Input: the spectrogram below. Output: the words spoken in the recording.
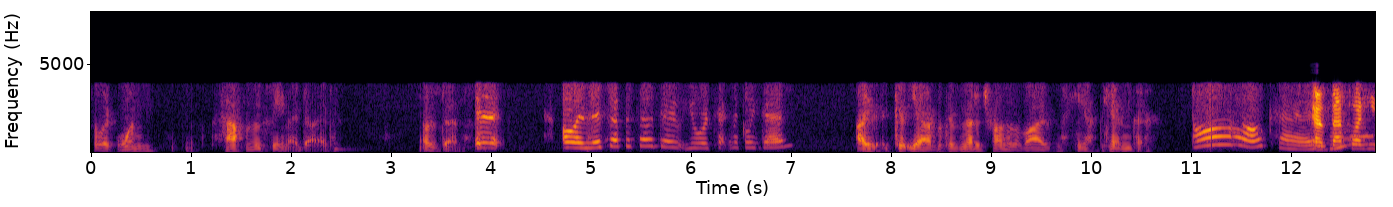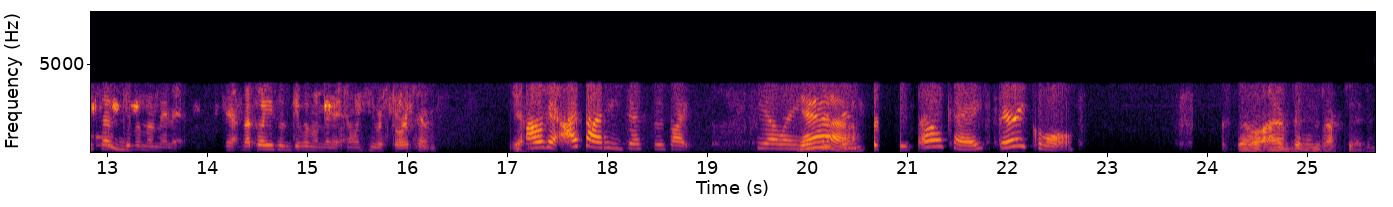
For like one half of the scene, I died. I was dead. It, oh, in this episode, they, you were technically dead. I yeah, because Metatron revived me at the end there. Oh, okay. Yeah, that's why he says give him a minute. Yeah, that's why he says give him a minute, and when he restores him. Yeah. Okay, I thought he just was like healing. Yeah. Okay, very cool. So I have been inducted.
